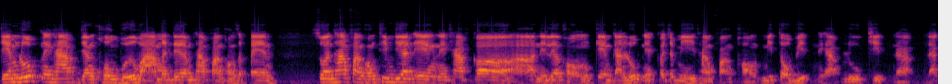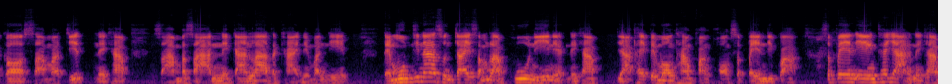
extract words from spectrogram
เกมลุกนะครับยังคงหวือหวาเหมือนเดิมทางฝั่งของสเปน ส่วนทางฝั่งของทีมเยือนเองนะครับก็ในเรื่องของเกมการลุกเนี่ยก็จะมีทางฝั่งของมิโตวิดนะครับลูคิดนะครับแล้วก็ซามาจิตนะครับสามประสานในการล่าตะข่ายในวันนี้ แต่มุมที่น่าสนใจสำหรับคู่นี้เนี่ยนะครับ อยากให้ไปมองทางฝั่งของสเปนดีกว่า สเปนเองถ้าอยากนะครับ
